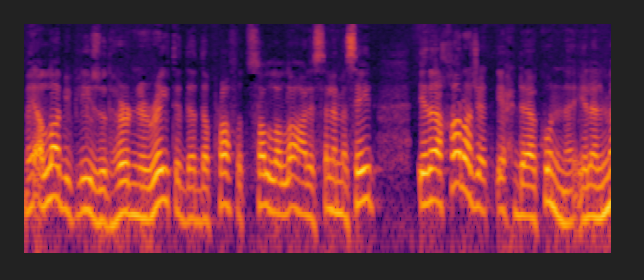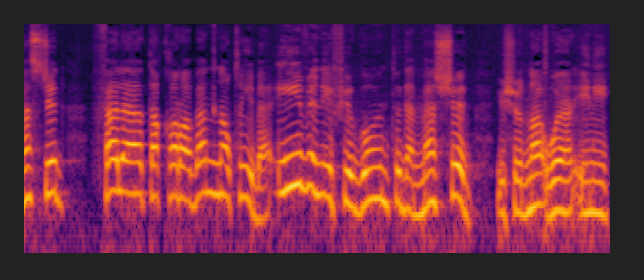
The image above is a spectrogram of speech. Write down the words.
may Allah be pleased with her, narrated that the Prophet ﷺ said, إذا خرجت إحداكن إلى المسجد فلا تقربن طيبة Even if you're going to the masjid, you should not wear any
